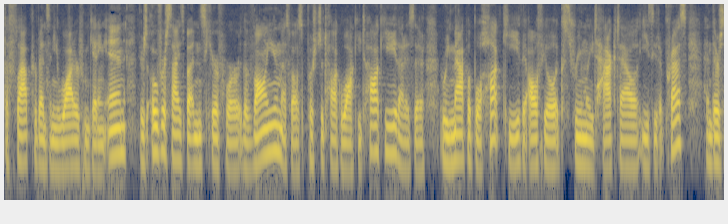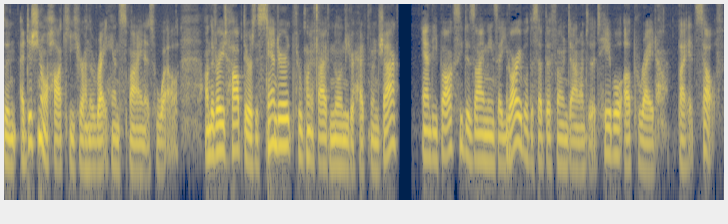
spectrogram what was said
The flap prevents any water from getting in. There's oversized buttons here for the volume as well as push-to-talk walkie-talkie. That is a remappable hotkey. They all feel extremely tactile, easy to press. And there's an additional hotkey here on the right-hand spine as well. On the very top, there's a standard 3.5 millimeter headphone jack and the boxy design means that you are able to set the phone down onto the table upright by itself.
